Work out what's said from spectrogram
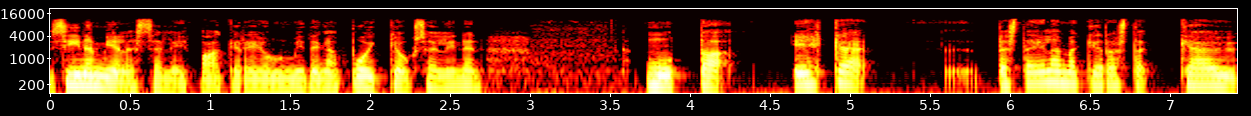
siinä mielessä Leif Wager ei ollut mitenkään poikkeuksellinen, mutta ehkä tästä elämäkerrasta käy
